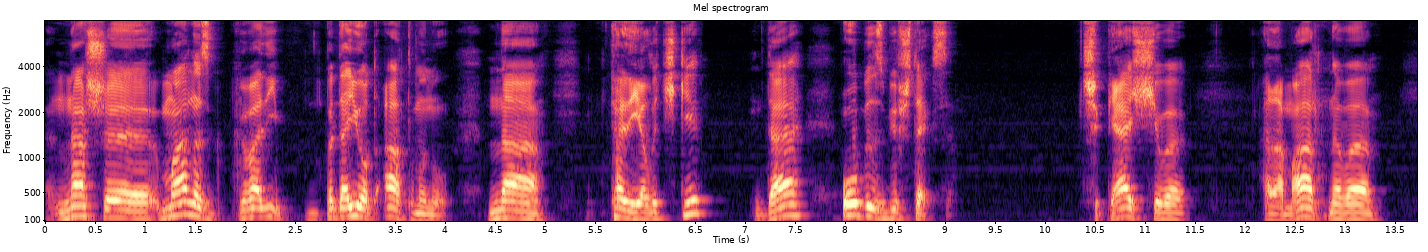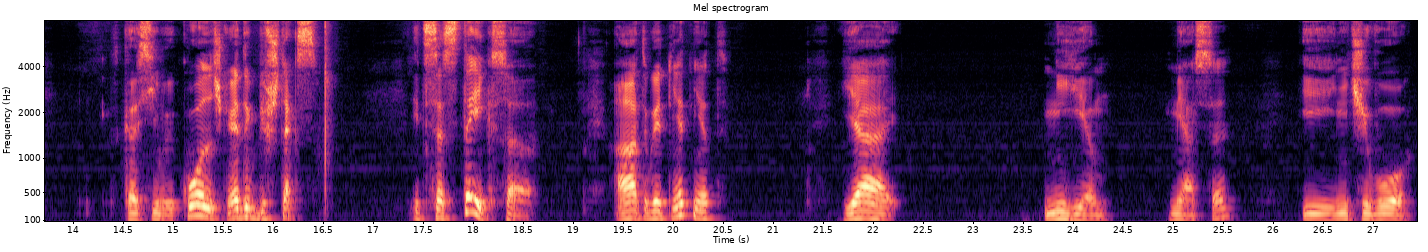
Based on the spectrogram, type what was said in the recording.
Наш Манас говорит, подает атману на тарелочки, да, образ бифштекса. Шипящего, ароматного, с красивой корочкой. Это бифштекс. It's a steak, sir. А атом говорит, нет-нет, я не ем мясо и ничего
